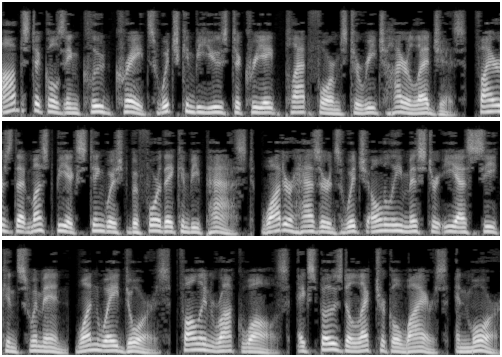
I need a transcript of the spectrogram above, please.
Obstacles include crates which can be used to create platforms to reach higher ledges, fires that must be extinguished before they can be passed, water hazards which only Mr. ESC can swim in, one-way doors, fallen rock walls, exposed electrical wires, and more.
